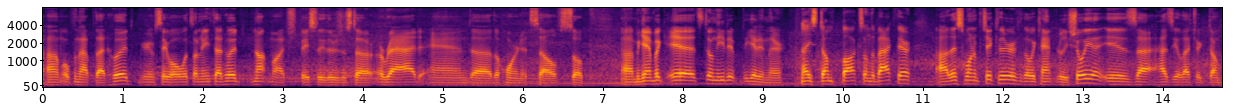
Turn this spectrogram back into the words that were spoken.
um, open up that hood. You're going to say, well, what's underneath that hood? Not much. Basically, there's just a, a rad and uh, the horn itself. So um, again, but it still needed to get in there. Nice dump box on the back there. Uh, this one in particular, though we can't really show you, is uh, has the electric dump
